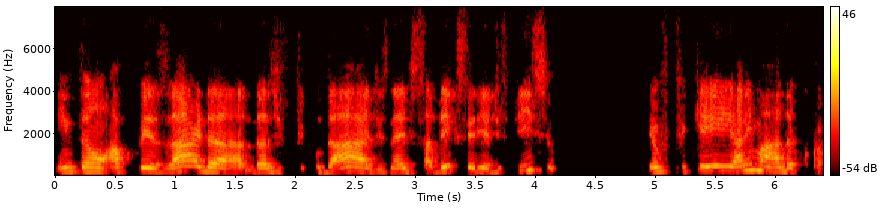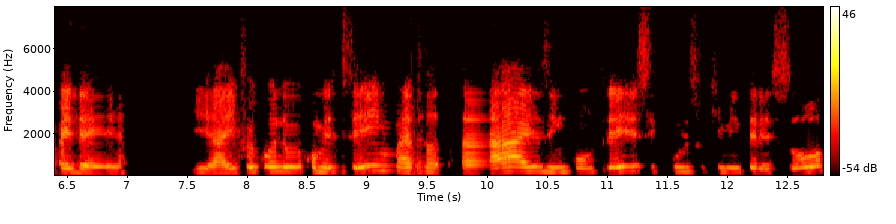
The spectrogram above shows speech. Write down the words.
Então, apesar da, das dificuldades, né, de saber que seria difícil, eu fiquei animada com a ideia. E aí foi quando eu comecei mais atrás, encontrei esse curso que me interessou.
